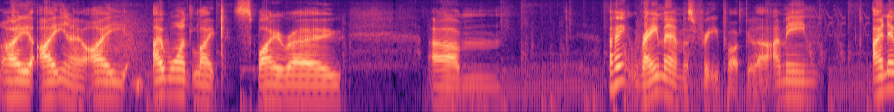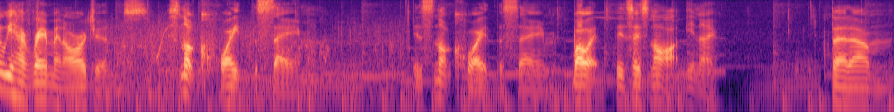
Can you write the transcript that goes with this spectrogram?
I, I, you know, I, I want like Spyro. Um, I think Rayman was pretty popular. I mean, I know we have Rayman Origins. It's not quite the same. It's not quite the same. Well, it, it's it's not, you know. But um,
